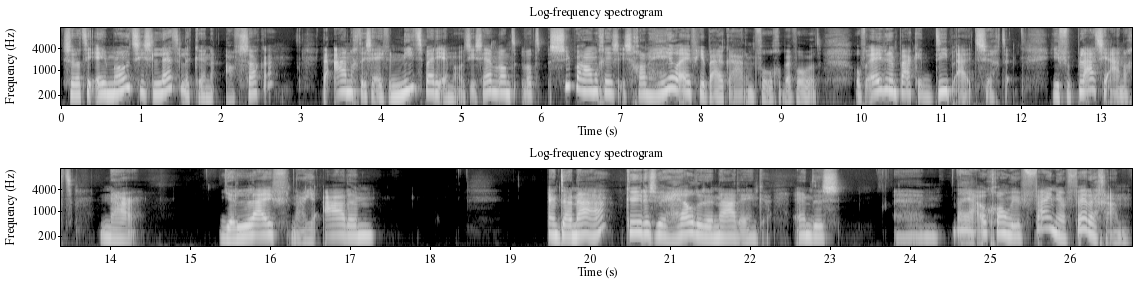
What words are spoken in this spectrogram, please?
zodat die emoties letterlijk kunnen afzakken de aandacht is even niet bij die emoties. Hè? Want wat super handig is, is gewoon heel even je buikadem volgen bijvoorbeeld. Of even een paar keer diep uitzuchten. Je verplaatst je aandacht naar je lijf, naar je adem. En daarna kun je dus weer helderder nadenken. En dus, ehm, nou ja, ook gewoon weer fijner verder gaan.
